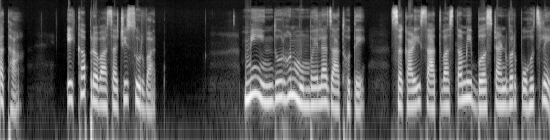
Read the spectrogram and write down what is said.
कथा एका प्रवासाची सुरुवात. मी इंदूरहून मुंबईला जात होते. सकाळी सात वाजता मी बस स्टँडवर पोहोचले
